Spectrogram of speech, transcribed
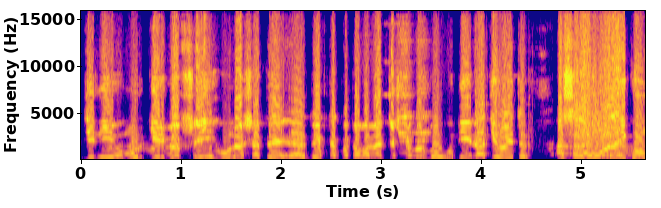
যিনি মুরগির ব্যবসায়ী ওনার সাথে দু একটা কথা বলার চেষ্টা করব। উনি রাজি হয়েছেন। আসসালামু আলাইকুম।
